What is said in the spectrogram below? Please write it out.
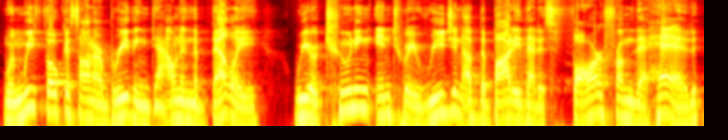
when we focus on our breathing down in the belly, we are tuning into a region of the body that is far from the head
